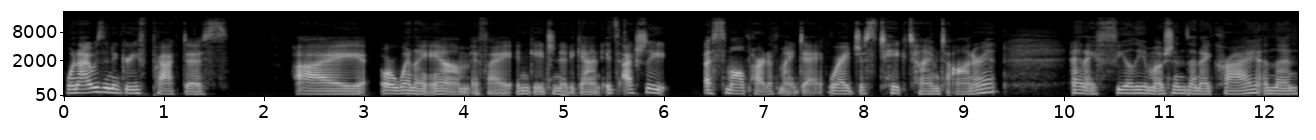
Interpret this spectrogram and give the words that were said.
When I was in a grief practice, I, or when I am, if I engage in it again, it's actually a small part of my day where I just take time to honor it and I feel the emotions and I cry. And then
